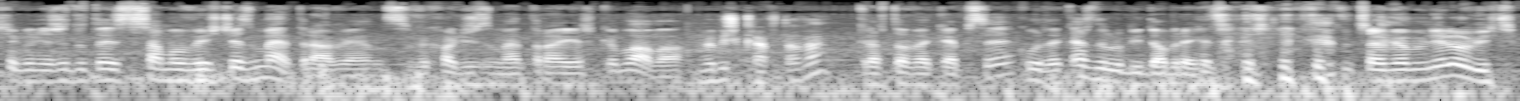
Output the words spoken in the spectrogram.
szczególnie, że tutaj jest samo wyjście z metra, więc wychodzisz z metra i jesz kebaba. Lubisz kraftowe? Kraftowe kepsy? Kurde, każdy lubi dobre jedzenie, to czemu miałbym nie lubić?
